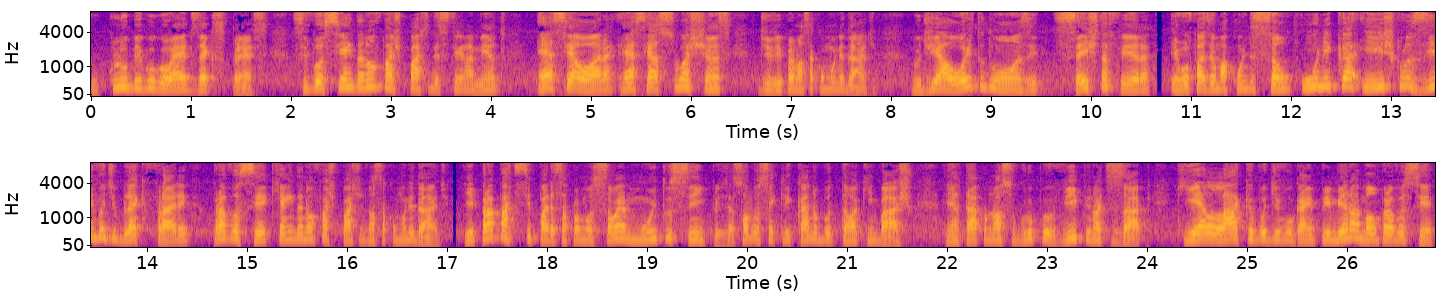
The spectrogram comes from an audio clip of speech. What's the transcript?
o Clube Google Ads Express. Se você ainda não faz parte desse treinamento, essa é a hora, essa é a sua chance de vir para a nossa comunidade. No dia 8 do 11, sexta-feira, eu vou fazer uma condição única e exclusiva de Black Friday para você que ainda não faz parte de nossa comunidade. E para participar dessa promoção é muito simples, é só você clicar no botão aqui embaixo e entrar para o nosso grupo VIP no WhatsApp, que é lá que eu vou divulgar em primeira mão para você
